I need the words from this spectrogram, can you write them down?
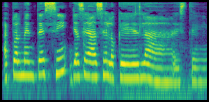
Actualmente sí, ya se hace lo que es la, este,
